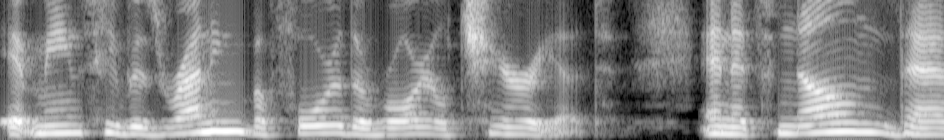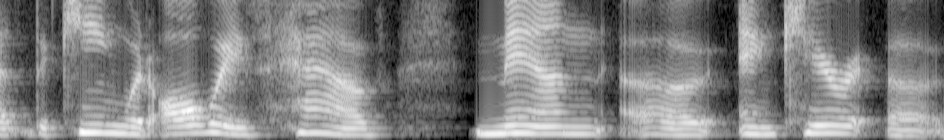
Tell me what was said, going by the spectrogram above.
It means he was running before the royal chariot. And it's known that the king would always have men uh, and car- uh,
